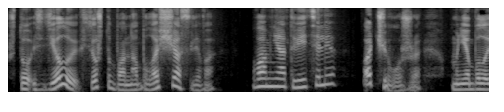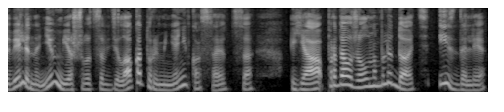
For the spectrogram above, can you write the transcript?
что сделаю все, чтобы она была счастлива. Вам не ответили? Отчего же? Мне было велено не вмешиваться в дела, которые меня не касаются. Я продолжал наблюдать издали,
